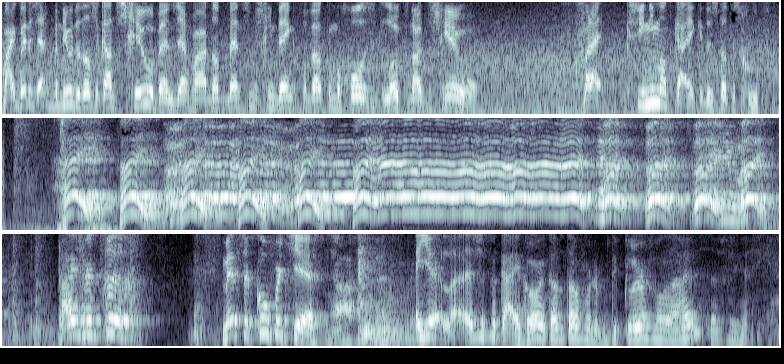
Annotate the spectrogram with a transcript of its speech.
Maar ik ben dus echt benieuwd dat als ik aan het schreeuwen ben, zeg maar, dat mensen misschien denken van welke mogol is het, loopt er nou te schreeuwen. Maar nee, ik zie niemand kijken, dus dat is goed. Hey, hey, hey, hey, hey, hey, hey, hey, hey. Hij is weer terug. Met zijn koffertje. Ja, goed hè. En je, la- eens even kijken hoor. Ik had het over de, de kleur van de huid. Even kijken.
